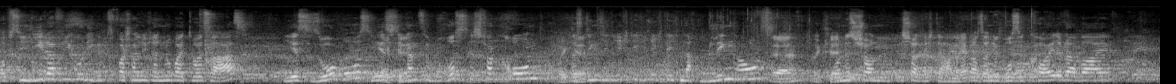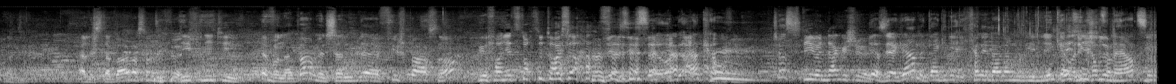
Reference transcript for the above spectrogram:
Ob es die Lederfigur, die gibt es wahrscheinlich dann nur bei Toys R Us. Die ist so groß, hier ist die Okay. ganze Brust ist verchromt. Das Ding sieht richtig, richtig nach Bling aus. Ja, okay. Und ist schon, ist schon echt der Hammer. Der hat auch seine große Keule dabei. Alles dabei, was man sich wünscht. Definitiv. Ja, wunderbar, Mensch, dann äh, viel Spaß noch. Wir fahren jetzt noch zu Toys R. Ja, siehst du, und einkaufen. Tschüss. Steven, Dankeschön. Ja, sehr gerne. Danke dir. Ich kann dir leider nur die linke, aber die kommt von. Herzen.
